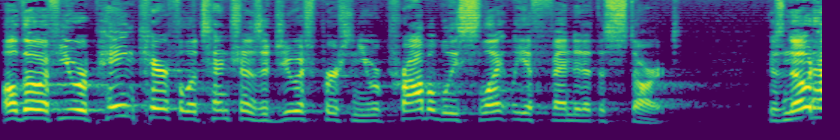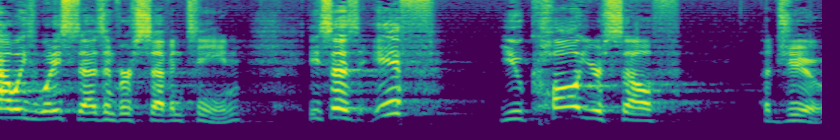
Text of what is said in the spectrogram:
Although, if you were paying careful attention as a Jewish person, you were probably slightly offended at the start. Because note how he, what he says in verse 17. He says, If you call yourself a Jew.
